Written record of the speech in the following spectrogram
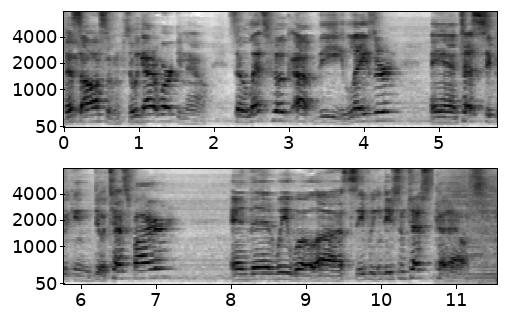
That's awesome. So we got it working now. So let's hook up the laser and test see if we can do a test fire. And then we will uh, see if we can do some test cutouts.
